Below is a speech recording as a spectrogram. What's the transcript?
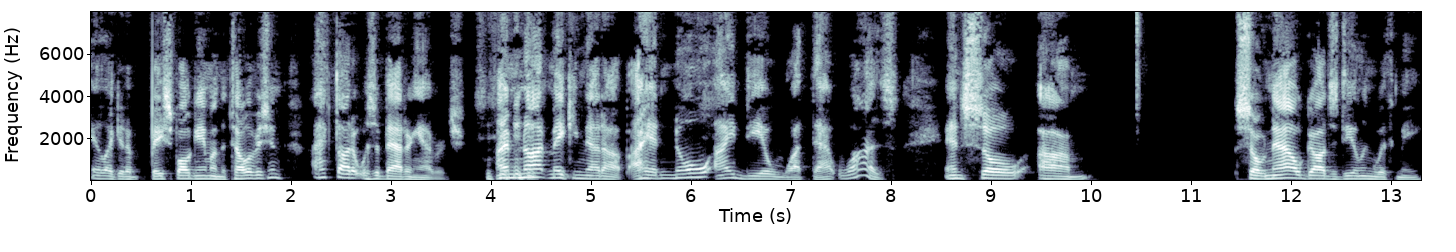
eh, like at a baseball game on the television, I thought it was a batting average. I'm not making that up. I had no idea what that was. And so um so now God's dealing with me.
